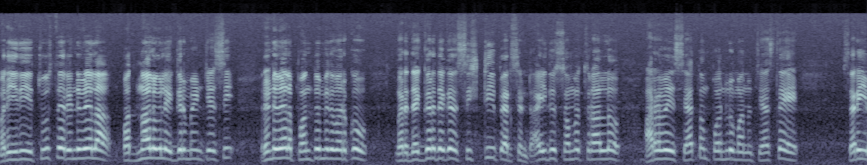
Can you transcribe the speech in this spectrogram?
మరి ఇది చూస్తే రెండు వేల పద్నాలుగులో అగ్రిమెంట్ చేసి రెండు వేల పంతొమ్మిది వరకు మరి దగ్గర దగ్గర సిక్స్టీ పర్సెంట్ ఐదు సంవత్సరాల్లో అరవై శాతం పనులు మనం చేస్తే సరే ఈ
